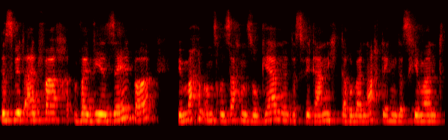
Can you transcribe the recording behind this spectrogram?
das wird einfach, weil wir selber, wir machen unsere Sachen so gerne, dass wir gar nicht darüber nachdenken, dass jemand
